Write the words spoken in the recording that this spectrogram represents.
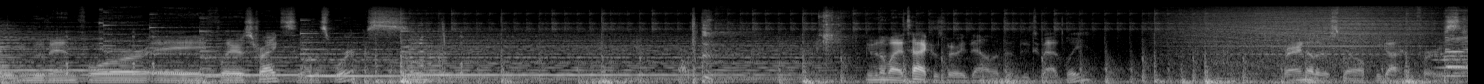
You move in for a flare strike see how this works. Even though my attack is very down, it didn't do too badly. Another spell. We got him first.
